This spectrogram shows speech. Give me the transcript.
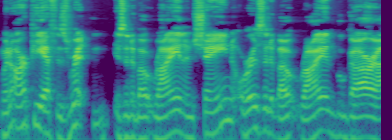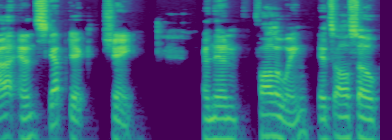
When RPF is written, is it about Ryan and Shane, or is it about Ryan Bugara and skeptic Shane? And then following, it's also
